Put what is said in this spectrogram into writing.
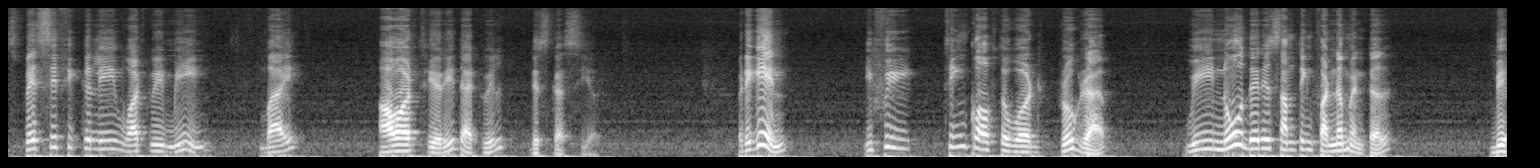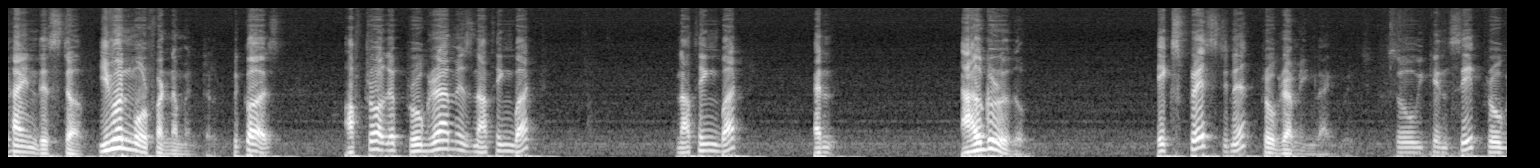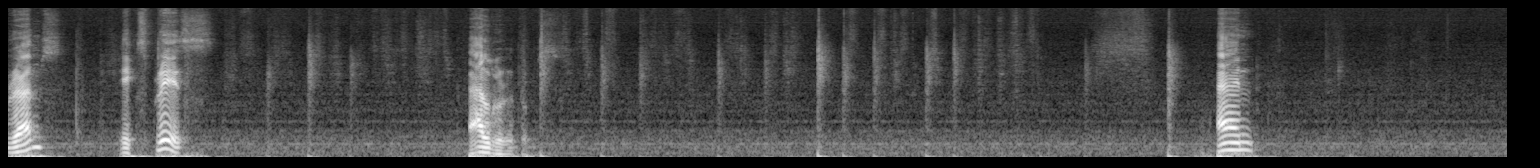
specifically what we mean by our theory that we will discuss here. But again if we think of the word program we know there is something fundamental behind this term even more fundamental because after all, a program is nothing but nothing but an algorithm expressed in a programming language. So, we can say programs express algorithms. And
